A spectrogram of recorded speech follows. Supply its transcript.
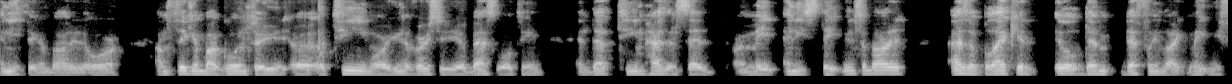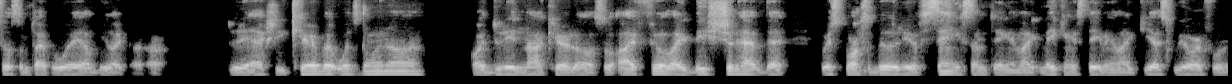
anything about it, or I'm thinking about going to a, a team or a university or basketball team, and that team hasn't said or made any statements about it. As a black kid, it'll de- definitely like make me feel some type of way. I'll be like, uh, uh, do they actually care about what's going on, or do they not care at all? So I feel like they should have that responsibility of saying something and like making a statement like, yes, we are for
